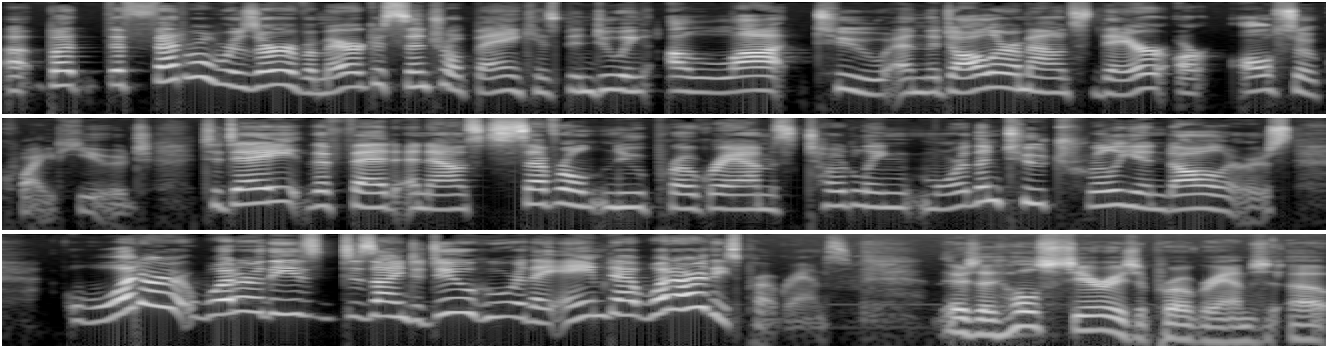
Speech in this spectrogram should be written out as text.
Uh, but the Federal Reserve, America's central bank, has been doing a lot too, and the dollar amounts there are also quite huge. Today, the Fed announced several new programs totaling more than $2 trillion. What are what are these designed to do? Who are they aimed at? What are these programs? There's a whole series of programs. Uh,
